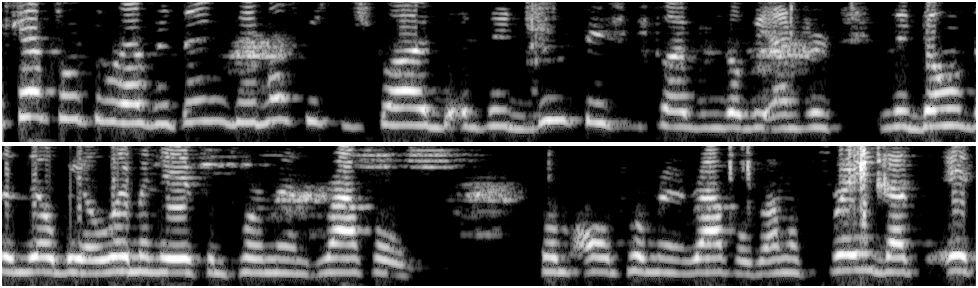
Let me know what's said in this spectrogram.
I can't sort through everything. They must be subscribed. If they do stay subscribed, then they'll be entered. If they don't, then they'll be eliminated from permanent raffles. From all permanent raffles. I'm afraid that's it,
